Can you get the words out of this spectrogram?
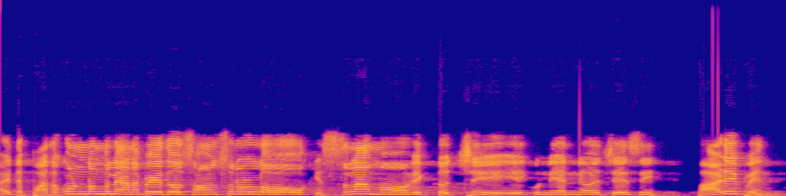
అయితే పదకొండు వందల ఎనభై ఐదో సంవత్సరంలో ఒక ఇస్లాం వ్యక్తి వచ్చి కొన్ని అన్ని చేసి పాడైపోయింది.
